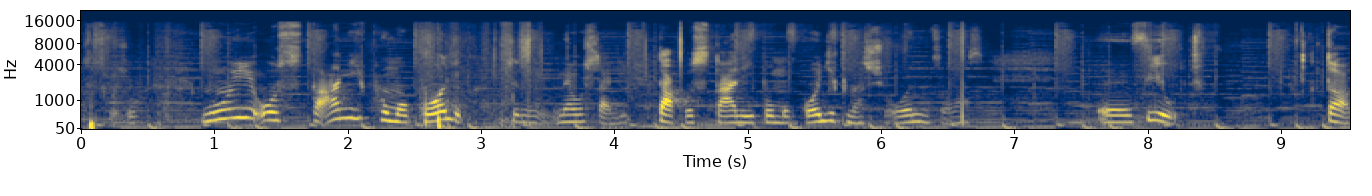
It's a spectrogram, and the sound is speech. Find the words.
скажу. Ну і останній промокодик. Це не останній. Так, останній промокодик на сьогодні це у нас е, Філч. Так,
